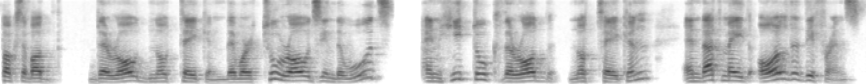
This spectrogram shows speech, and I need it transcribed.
talks about the road not taken. There were two roads in the woods, and he took the road not taken, and that made all the difference.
